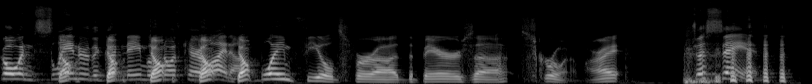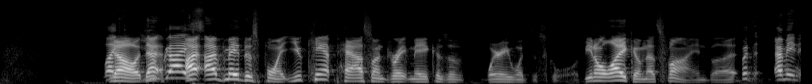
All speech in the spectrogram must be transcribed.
go and slander Don't- the good name of don't- North don't- Carolina. Don't, blame Fields for uh, the Bears uh, screwing them, all right? Just saying. Like, no, you that guys. I, I've made this point. You can't pass on Drake Maye because of where he went to school. If you don't like him, that's fine. But But I mean,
